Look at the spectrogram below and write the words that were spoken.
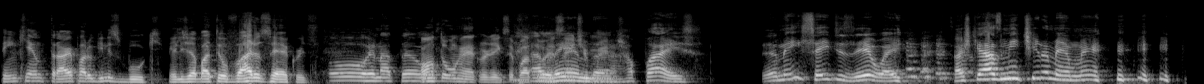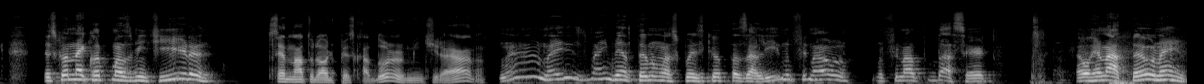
tem que entrar para o Guinness Book. Ele já bateu vários recordes. Ô, Renatão, Conta um recorde aí que você a bateu lenda. recentemente. Rapaz, eu nem sei dizer, uai. Acho que é as mentiras mesmo, né? Eles quando nós contam umas mentiras, Você é natural de pescador? Mentirado? não, nós vai inventando umas coisas que outras ali, no final, no final tudo dá certo. É o Renatão, né?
